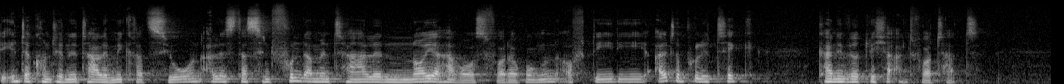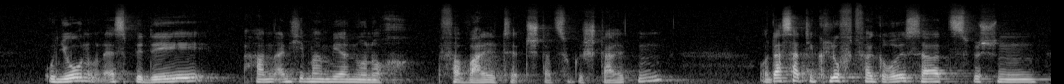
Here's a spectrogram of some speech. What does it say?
die interkontinentale Migration, alles das sind fundamentale neue Herausforderungen, auf die die alte Politik keine wirkliche Antwort hat. Union und SPD haben eigentlich immer mehr nur noch verwaltet, statt zu gestalten. Und das hat die Kluft vergrößert zwischen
